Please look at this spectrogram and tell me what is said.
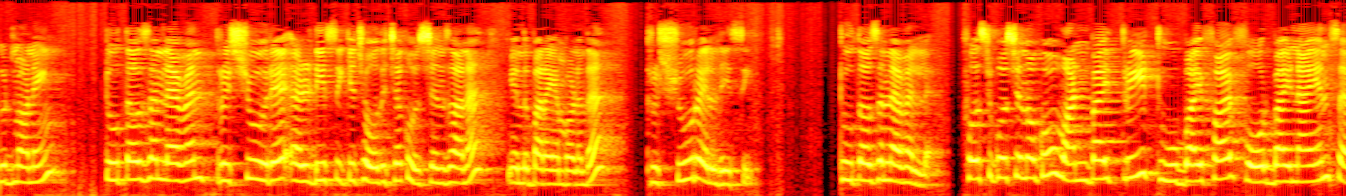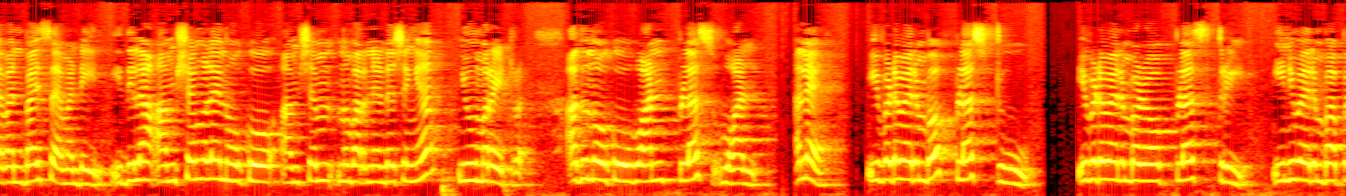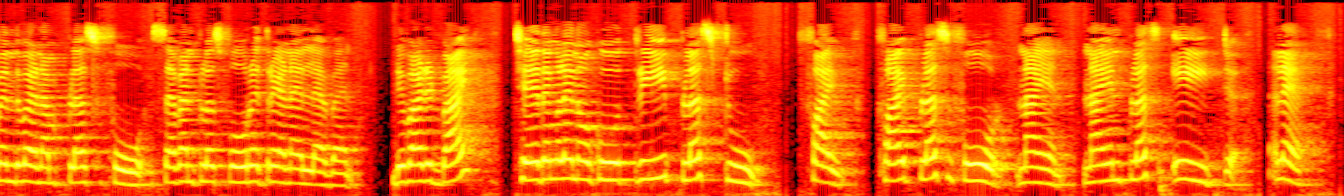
Good morning two thousand eleven Thrissur L D സിക്ക് ചോദിച്ച questions ആണ് എന്ന് പറയാൻ പോണത്. Thrissur L D C two thousand ലെവനിൽ first question നോക്കൂ. One by three two by five four by nine seven by seventeen ഇതിലെ അംശങ്ങളെ നോക്കൂ. അംശം എന്ന് പറഞ്ഞിട്ട് വെച്ചെങ്കിൽ ന്യൂമറേറ്റർ അത് നോക്കൂ. വൺ പ്ലസ് വൺ അല്ലേ? ഇവിടെ വരുമ്പോൾ പ്ലസ് ടു ഇവിടെ വരുമ്പോഴോ പ്ലസ് ത്രീ ഇനി വരുമ്പോൾ അപ്പം എന്ത് വേണം? Plus four seven plus four എത്രയാണ്? ലെവൻ ഡിവൈഡഡ് ബൈ ഛേദങ്ങളെ നോക്കൂ. Three plus two five five plus four nine nine plus eight അല്ലേ?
